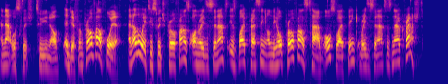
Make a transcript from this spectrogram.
and that will switch to, you know, a different profile for you. Another way to switch profiles on Razer Synapse is by pressing on the whole Profiles tab. Also, I think Razer Synapse has now crashed.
